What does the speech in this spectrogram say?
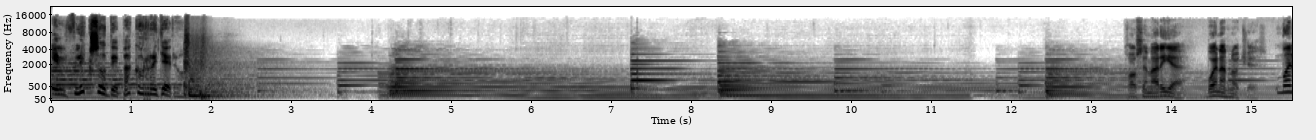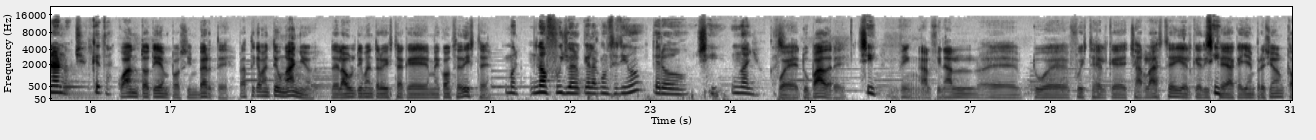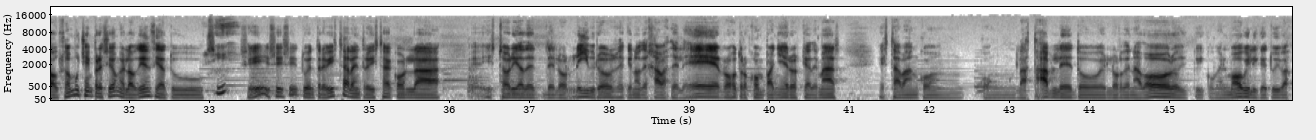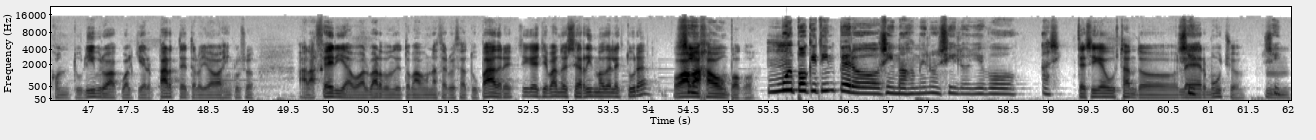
El flexo de Paco Reyero. José María, buenas noches. Buenas noches, ¿qué tal? ¿Cuánto tiempo sin verte? Prácticamente un año de la última entrevista que me concediste. Bueno, no fui yo el que la concedió, pero sí, un año casi. Fue tu padre. Sí, En fin, al final eh, tú eh, fuiste el que charlaste y el que diste Sí. aquella impresión. Causó mucha impresión en la audiencia tu... ¿Sí? Sí, sí, sí, tu entrevista, la entrevista con la eh, historia de, de los libros, de que no dejabas de leer, los otros compañeros que además estaban con, con la tablet o el ordenador y, y con el móvil y que tú ibas con tu libro a cualquier parte, te lo llevabas incluso a la feria o al bar donde tomaba una cerveza tu padre. ¿Sigues llevando ese ritmo de lectura o ha Sí. bajado un poco? muy poquitín, pero sí, más o menos sí lo llevo así. ¿Te sigue gustando Sí. leer mucho? Sí, Mm.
